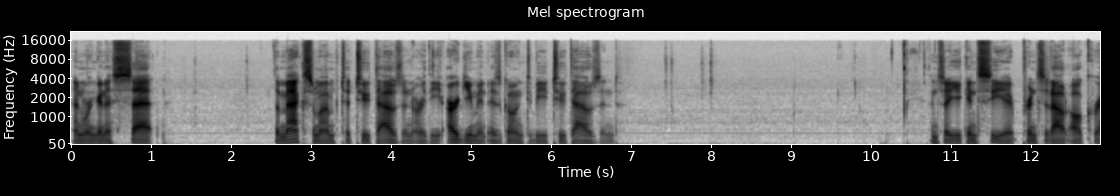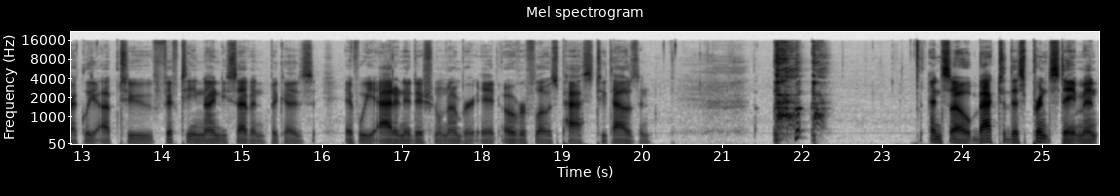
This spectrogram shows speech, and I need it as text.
and we're going to set the maximum to 2000 or the argument is going to be 2000. And so you can see it prints it out all correctly up to 1597 because if we add an additional number, it overflows past 2000. and so back to this print statement.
